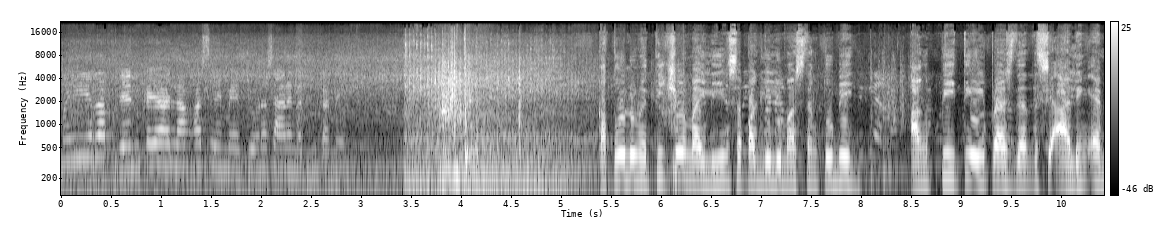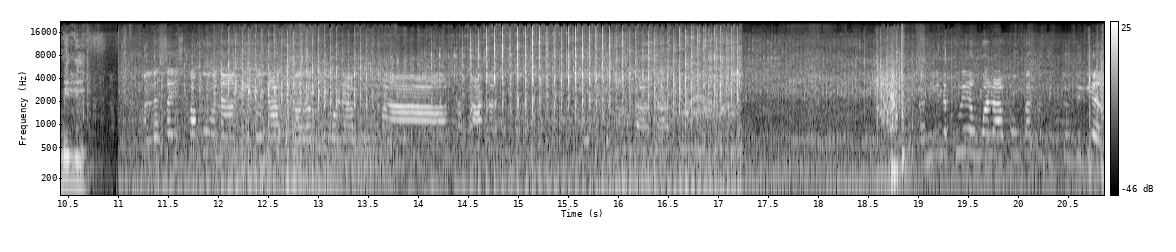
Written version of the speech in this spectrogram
Mahirap din, kaya lang kasi medyo nasanay na din kami. Katulong ni Teacher Maylin sa paglilimas ng tubig, ang PTA President na si Aling Emily. Alas 6 pa po, nandito na ako para po wala pong masasakan. Tubig ang mga bata. Kanina po yan, wala pong katubig-tubig yan.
